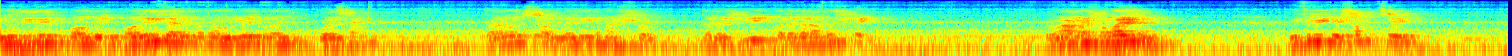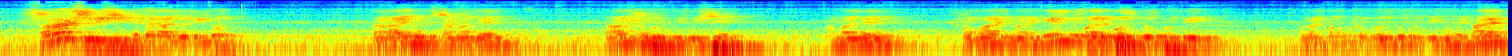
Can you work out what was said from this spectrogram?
ইহুদিদের পরেই যাদের কথা উল্লেখ করেছেন, তারা হচ্ছে অল্লাদিন আশ্রয় যারা শিরিক করে, যারা মুশরিক। এবং আমরা সবাই জানি পৃথিবীতে সবচেয়ে সরাসরি শিখে যারা জড়িত, তারাই হচ্ছে আমাদের পার্শ্ববর্তী দেশে, আমাদের সবাই মানে কেউ কেউ বলে বন্ধু প্রতি ওরা কখনো বন্ধু প্রতি হতে পারে না।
